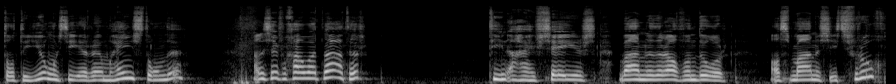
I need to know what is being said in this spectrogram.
tot de jongens die er omheen stonden, haal eens even gauw wat water. Tien AFC'ers waren er al vandoor. Als Manus iets vroeg,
